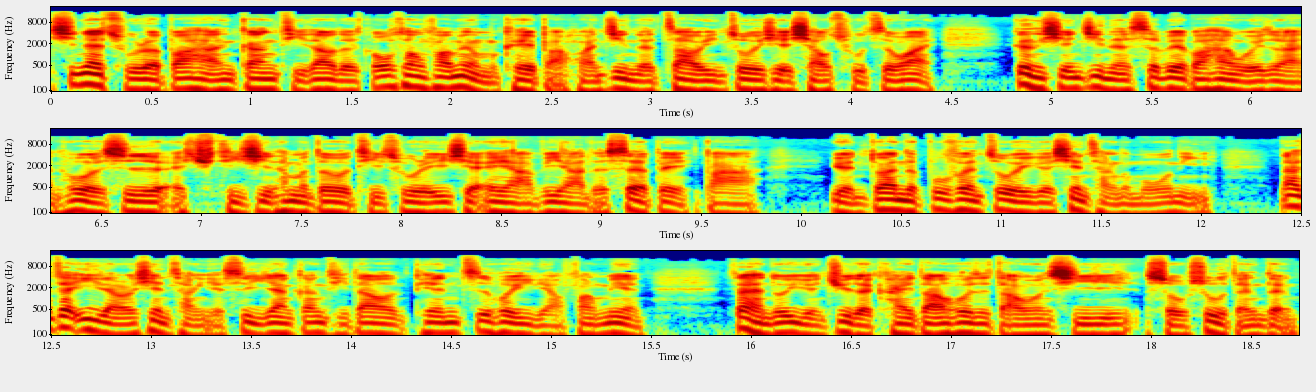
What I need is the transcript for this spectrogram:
现在除了包含刚刚提到的沟通方面，我们可以把环境的噪音做一些消除之外。更先进的设备，包含微软或者是 HTC，他们都有提出了一些 AR、VR 的设备，把远端的部分做一个现场的模拟。那在医疗的现场也是一样，刚提到偏智慧医疗方面，在很多远距的开刀或者达文西手术等等，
